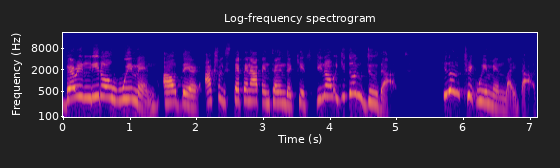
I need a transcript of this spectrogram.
very little women out there actually stepping up and telling their kids you know you don't do that. You don't treat women like that.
